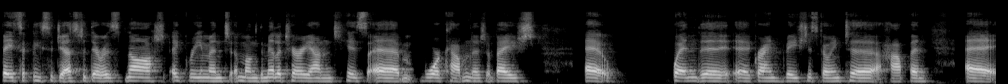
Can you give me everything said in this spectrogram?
basically suggested there was not agreement among the military and his um, war cabinet about uh, when the uh, ground invasion is going to happen. Uh,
